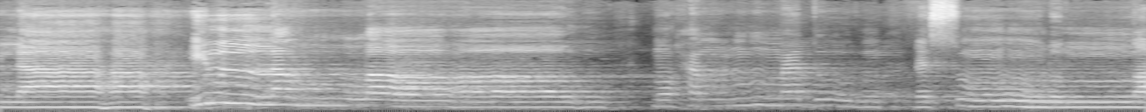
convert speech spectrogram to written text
ইলাহা ইল্লাল্লাহ মুহাম্মাদুর রাসূলুল্লাহ।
